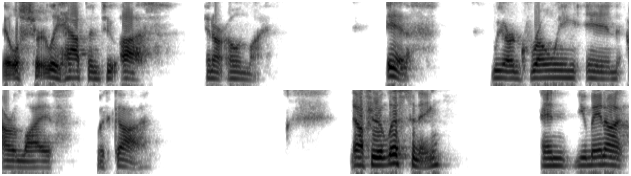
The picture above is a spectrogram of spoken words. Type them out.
it will surely happen to us in our own life. If we are growing in our life with God. Now, if you're listening, and you may not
